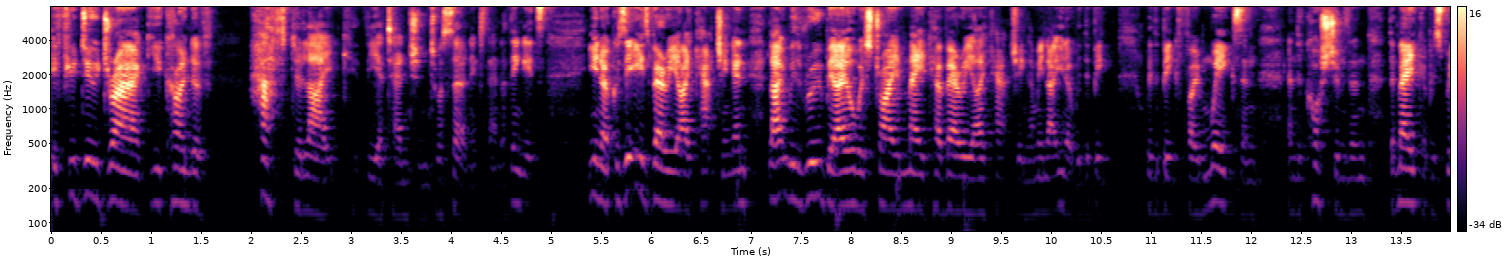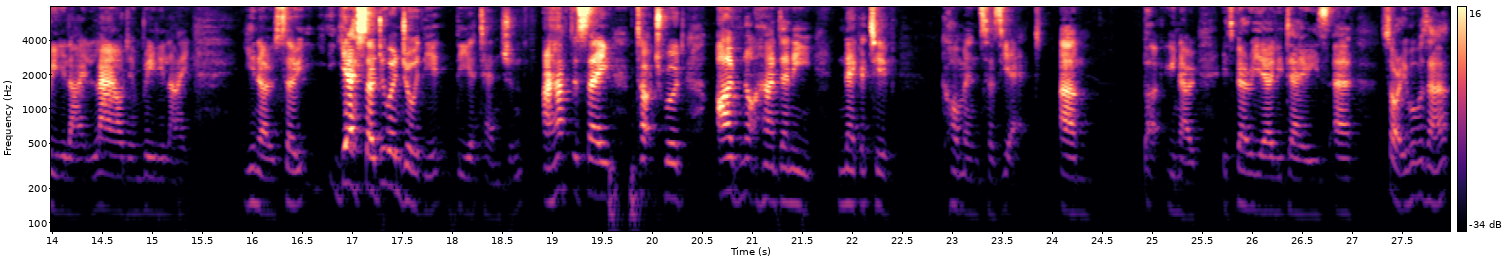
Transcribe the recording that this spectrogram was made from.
if you do drag, you kind of have to like the attention to a certain extent. I think it's you know because it is very eye catching, and like with Ruby, I always try and make her very eye catching. I mean, like you know with the big with the big foam wigs and and the costumes and the makeup is really like loud and really like you know so yes i do enjoy the the attention. I have to say touchwood i've not had any negative comments as yet. Um but you know it's very early days. Uh sorry what was that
